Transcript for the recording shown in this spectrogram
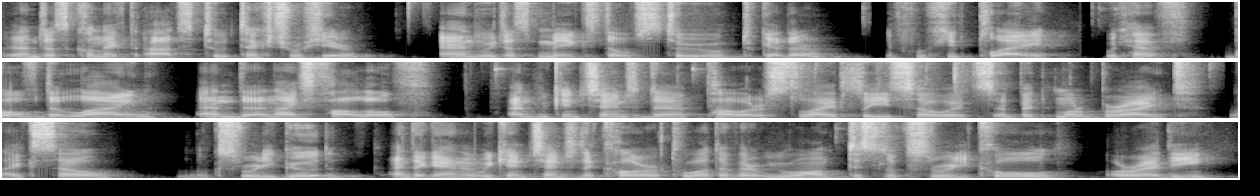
and just connect add to texture here and we just mix those two together. If we hit play, we have both the line and the nice fall off and we can change the power slightly so it's a bit more bright like so looks really good. And again, we can change the color to whatever we want. This looks really cool already.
